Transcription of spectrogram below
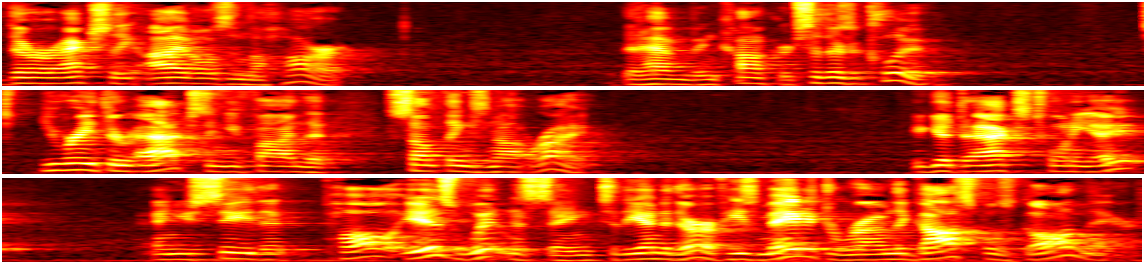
There are actually idols in the heart that haven't been conquered. So there's a clue. You read through Acts and you find that something's not right. You get to Acts 28 and you see that Paul is witnessing to the end of the earth. He's made it to Rome, the gospel's gone there.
